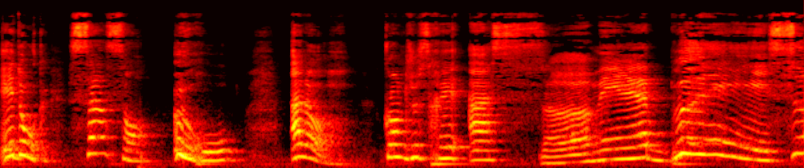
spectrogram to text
Et donc, 500 euros. Alors, quand je serai à 100 000 abonnés, 100 000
